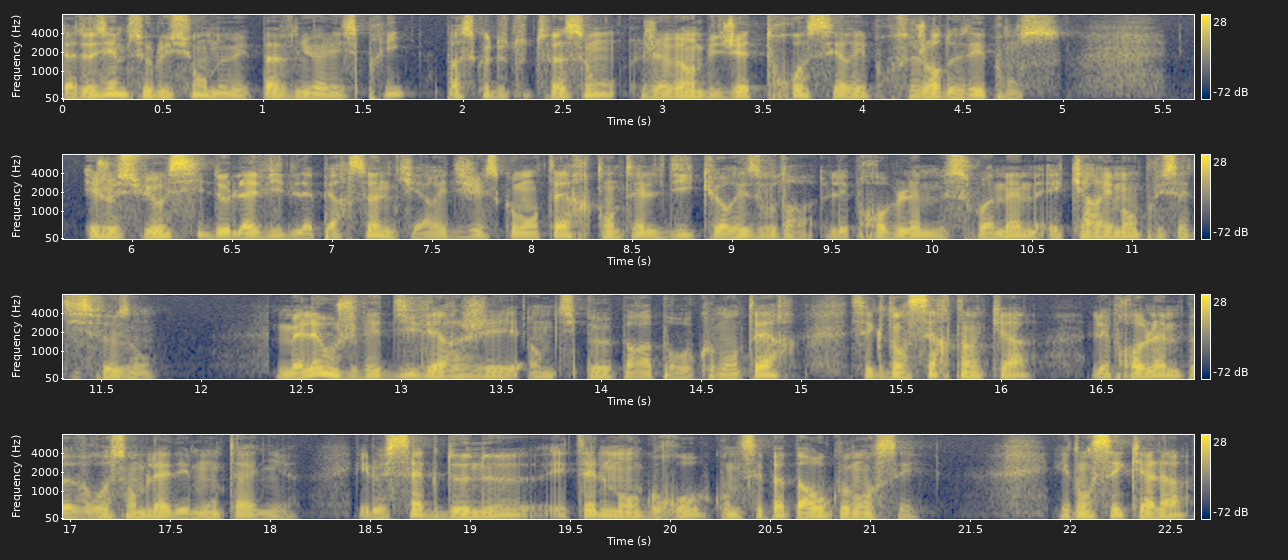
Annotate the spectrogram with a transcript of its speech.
La deuxième solution ne m'est pas venue à l'esprit parce que de toute façon, j'avais un budget trop serré pour ce genre de dépenses. Et je suis aussi de l'avis de la personne qui a rédigé ce commentaire quand elle dit que résoudre les problèmes soi-même est carrément plus satisfaisant. Mais là où je vais diverger un petit peu par rapport au commentaire, c'est que dans certains cas, les problèmes peuvent ressembler à des montagnes et le sac de nœuds est tellement gros qu'on ne sait pas par où commencer. Et dans ces cas-là,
